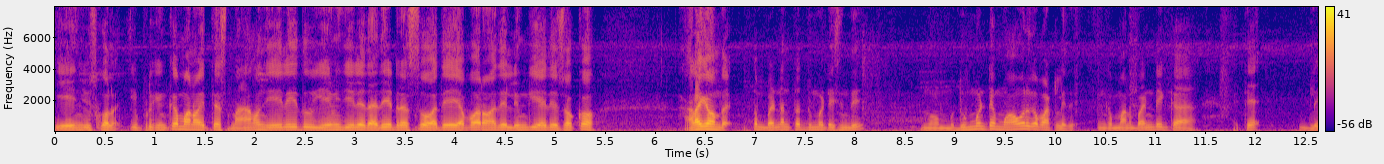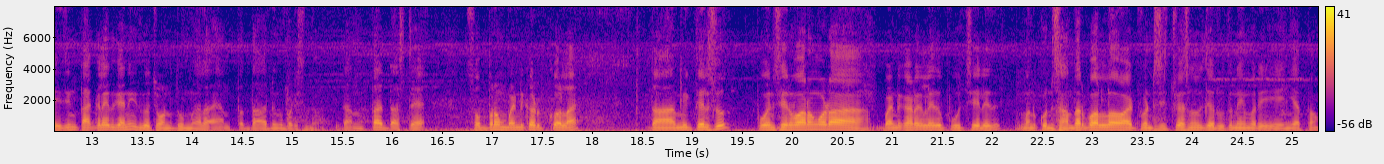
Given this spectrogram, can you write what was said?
ఏం చూసుకోవాలి? ఇప్పుడు ఇంకా మనం అయితే స్నానం చేయలేదు ఏమీ చేయలేదు. అదే డ్రెస్సు అదే వ్యవహారం అదే లుంగి అదే సొక్కో అలాగే ఉంది. మొత్తం బండి అంతా దుమ్మట్టేసింది. మ- దుమ్ము అంటే మామూలుగా పట్టలేదు. ఇంకా మన బండి ఇంకా అయితే గ్లేజింగ్ తగ్గలేదు కానీ ఇదిగో చూడండి దుమ్ము ఎలా ఎంత దారుణంగా పడిసిందో. ఇదంతా డస్టే శుభ్రం బండి కడుక్కోవాలా? మీకు తెలుసు పోయిన శనివారం కూడా బండి కడగలేదు పూజ చేయలేదు. మన కొన్ని సందర్భాల్లో అటువంటి సిచ్యువేషన్లు జరుగుతున్నాయి మరి ఏం చేస్తాం?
